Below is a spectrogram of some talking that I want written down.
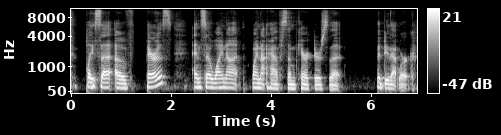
play set of Paris. And so why not why not have some characters that that do that work?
